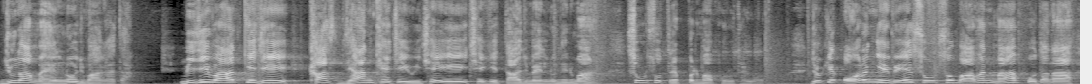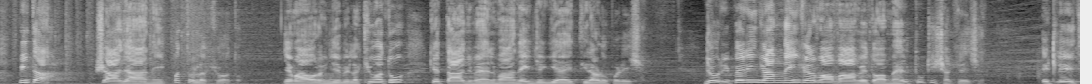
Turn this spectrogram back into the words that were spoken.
જૂના મહેલનો જ ભાગ હતા. બીજી વાત કે જે ખાસ ધ્યાન ખેંચે એવી છે એ છે કે તાજમહેલનું નિર્માણ સોળસો ત્રેપનમાં પૂરું થયું હતું. જો કે ઔરંગઝેબે સોળસો બાવનમાં પોતાના પિતા શાહજહાને એક પત્ર લખ્યો હતો. જેમાં ઔરંગઝેબે લખ્યું હતું કે તાજમહેલમાં અનેક જગ્યાએ તિરાડો પડે છે. જો રિપેરિંગ કામ નહીં કરવામાં આવે તો આ મહેલ તૂટી શકે છે. એટલે જ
